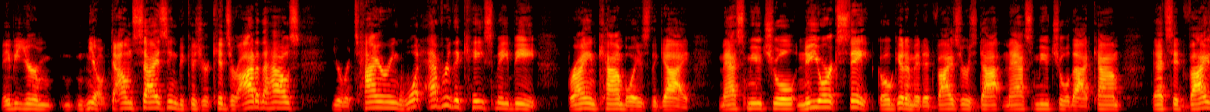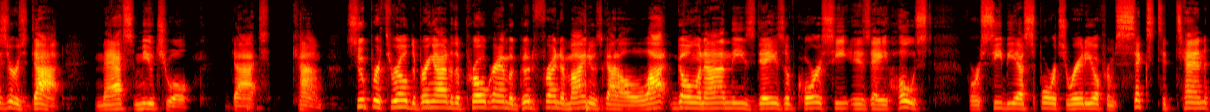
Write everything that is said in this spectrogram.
maybe you're, you know, downsizing because your kids are out of the house you're retiring, whatever the case may be, Brian Comboy is the guy. Mass Mutual, New York State. Go get him at advisors.massmutual.com. That's advisors.massmutual.com. Super thrilled to bring onto the program a good friend of mine who's got a lot going on these days. Of course, he is a host for CBS Sports Radio from 6 to 10,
